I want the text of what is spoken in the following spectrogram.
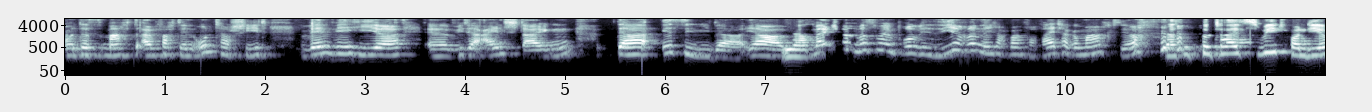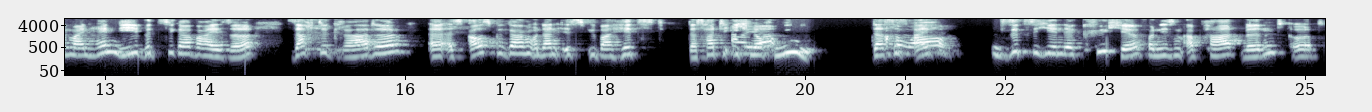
Und das macht einfach den Unterschied, wenn wir hier äh, wieder einsteigen. Da ist sie wieder. Ja, ja. manchmal muss man improvisieren. Ich habe einfach weitergemacht. Ja. Das ist total sweet von dir. Mein Handy, witzigerweise, sagte gerade, äh, ist ausgegangen und dann ist überhitzt. Das hatte ich ah, noch ja? nie. Das Ach, ist wow. einfach ich sitze hier in der Küche von diesem Apartment und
